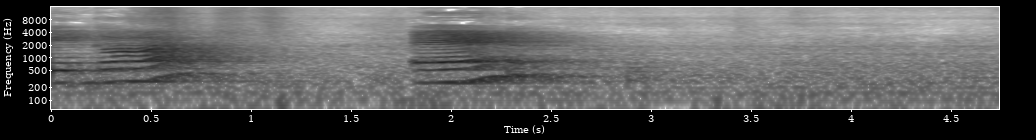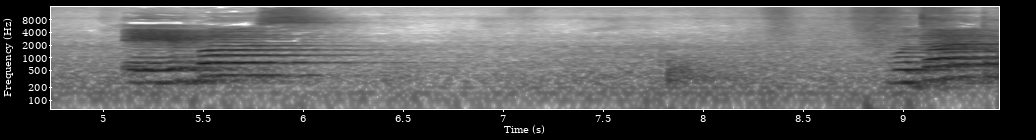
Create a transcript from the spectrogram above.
a car and a bus વધારે તો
